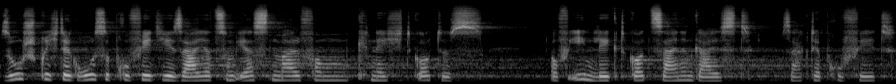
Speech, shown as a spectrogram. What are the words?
So spricht der große Prophet Jesaja zum ersten Mal vom Knecht Gottes. Auf ihn legt Gott seinen Geist, sagt der Prophet.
